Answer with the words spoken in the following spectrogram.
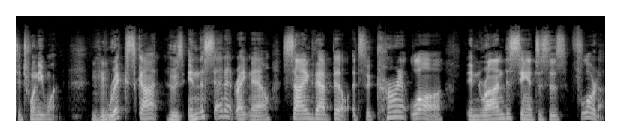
to 21. Mm-hmm. Rick Scott, who's in the Senate right now, signed that bill. It's the current law in Ron DeSantis's Florida.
